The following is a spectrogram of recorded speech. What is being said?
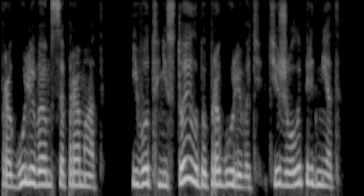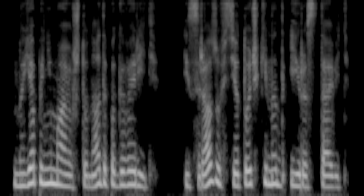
Прогуливаем сопромат. И вот не стоило бы прогуливать, тяжелый предмет. Но я понимаю, что надо поговорить. И сразу все точки над «и» расставить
